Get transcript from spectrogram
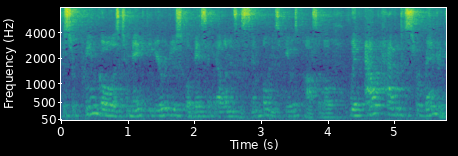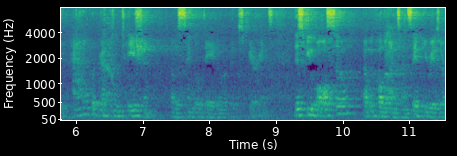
The supreme goal is to make the irreducible basic elements as simple and as few as possible without having to surrender the adequate representation of a single datum of experience. This view also, uh, we call it Einstein safety razor,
